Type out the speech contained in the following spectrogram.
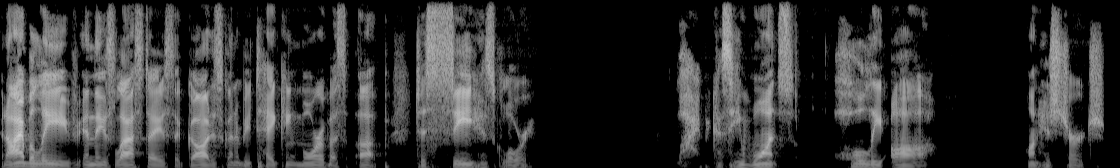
And I believe in these last days that God is going to be taking more of us up to see his glory. Why? Because he wants holy awe on his church.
